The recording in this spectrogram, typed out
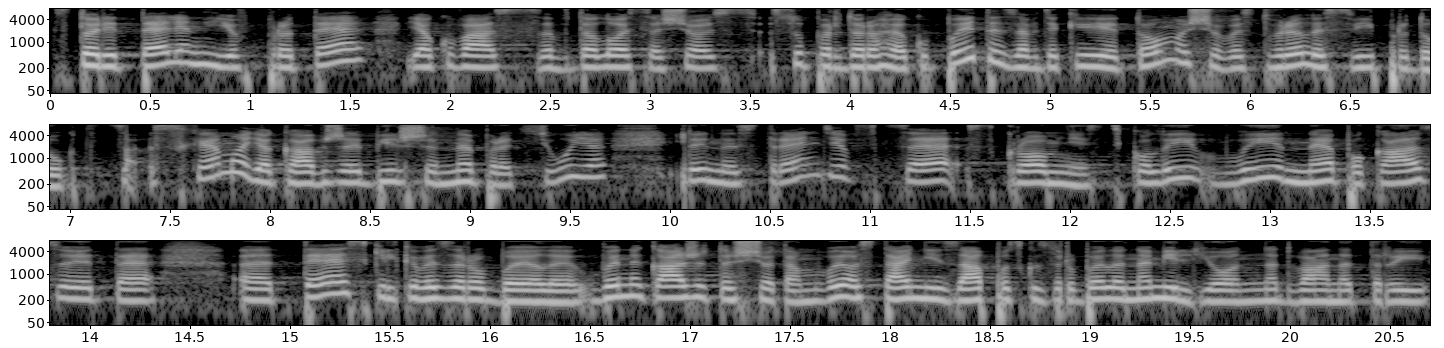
Сторітелінгів про те, як у вас вдалося щось супердороге купити завдяки тому, що ви створили свій продукт. Це схема, яка вже більше не працює. Один із трендів це скромність, коли ви не показуєте е, те, скільки ви заробили. Ви не кажете, що там ви останній запуск зробили на мільйон, на два, на три.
